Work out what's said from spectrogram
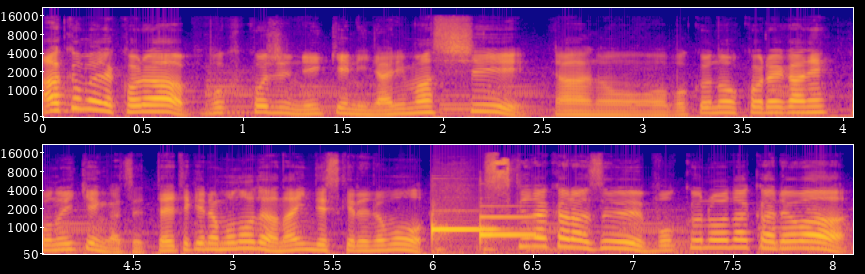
あくまでこれは僕個人の意見になりますし、あのー、僕のこれがね、この意見が絶対的なものではないんですけれども、少なからず僕の中では、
